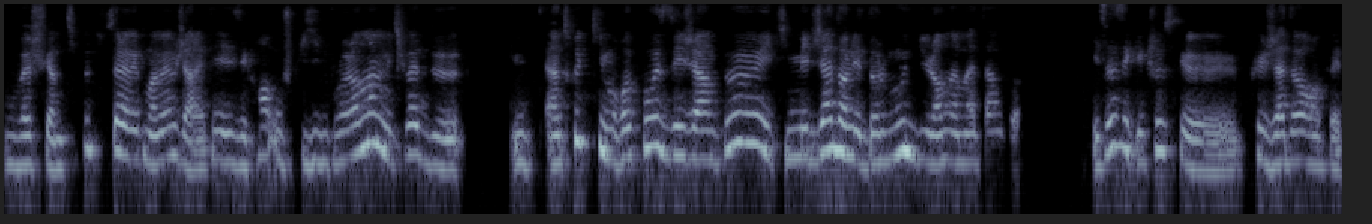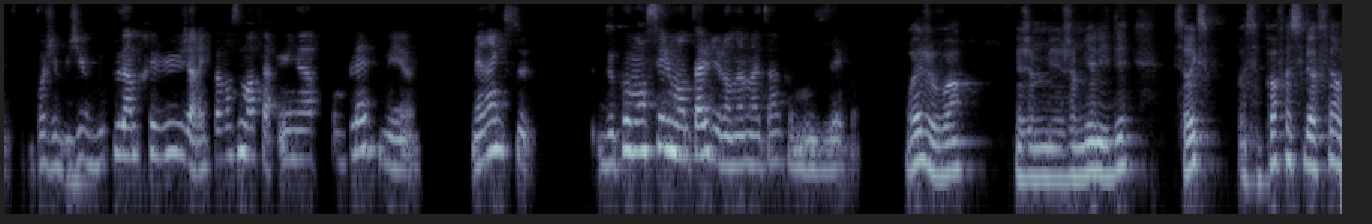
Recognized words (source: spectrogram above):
où bah, je suis un petit peu toute seule avec moi-même, j'ai arrêté les écrans, où je cuisine pour le lendemain, mais tu vois, de, un truc qui me repose déjà un peu et qui me met déjà dans, les, dans le mood du lendemain matin. Quoi. Et ça, c'est quelque chose que, que j'adore en fait. Bon, j'ai, eu beaucoup d'imprévus, j'arrive pas forcément à faire une heure complète, mais, euh, mais rien que ce, de commencer le mental du lendemain matin, comme on disait. Quoi. Ouais, je vois. J'aime bien l'idée. C'est vrai que c'est, pas facile à faire.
